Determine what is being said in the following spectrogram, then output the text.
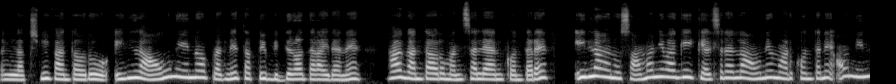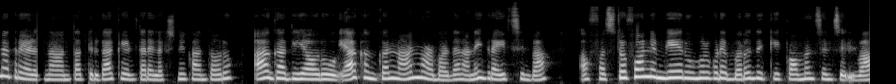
ಲಕ್ಷ್ಮೀಕಾಂತ್ ಅವರು, ಇಲ್ಲ ಅವನೇನೋ ಪ್ರಜ್ಞೆ ತಪ್ಪಿ ಬಿದ್ದಿರೋ ತರ ಇದ್ದಾನೆ, ಹಾಗಂತ ಅವ್ರು ಮನ್ಸಲ್ಲೇ ಅನ್ಕೊಂತಾರೆ. ಇಲ್ಲ, ಅವನು ಸಾಮಾನ್ಯವಾಗಿ ಕೆಲ್ಸನೆಲ್ಲ ಅವನೇ ಮಾಡ್ಕೊಂತಾನೆ, ಅವ್ನ್ ನಿನ್ನ ಹತ್ರ ಹೇಳದ್ನ ಅಂತ ತಿರ್ಗಾ ಕೇಳ್ತಾರೆ ಲಕ್ಷ್ಮೀಕಾಂತ್ ಅವರು. ದಿಯಾ ಅವರು, ಯಾಕೆ ಅಂಕಲ್ ನಾನ್ ಮಾಡ್ಬಾರ್ದ? ನನಗ್ ರೈಟ್ಸ್ ಇಲ್ವಾ? ಫಸ್ಟ್ ಆಫ್ ಆಲ್ ನಿಮ್ಗೆ ರೂಮ್ ಒಳಗಡೆ ಬರೋದಕ್ಕೆ ಕಾಮನ್ ಸೆನ್ಸ್ ಇಲ್ವಾ?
